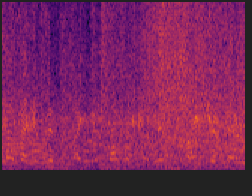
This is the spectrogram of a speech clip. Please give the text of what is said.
Suspect is missing spike. Suspect is missing spike. Just better.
